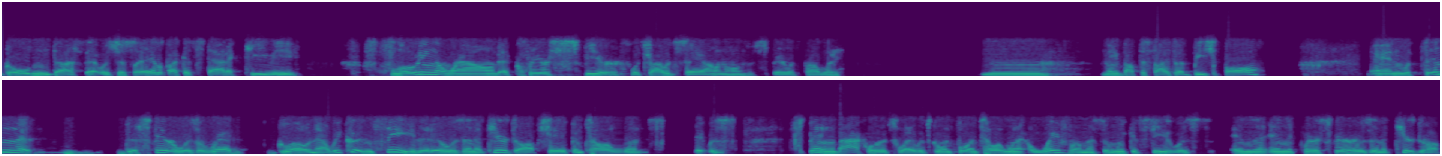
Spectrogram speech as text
golden dust that was just it looked like a static TV floating around a clear sphere, which I would say, I don't know, the sphere was probably mm, maybe about the size of a beach ball. And within the, the sphere was a red glow. Now we couldn't see that it was in a teardrop shape until it went, it was spinning backwards while it was going forward until it went away from us and we could see it was in the in the clear sphere it was in a teardrop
